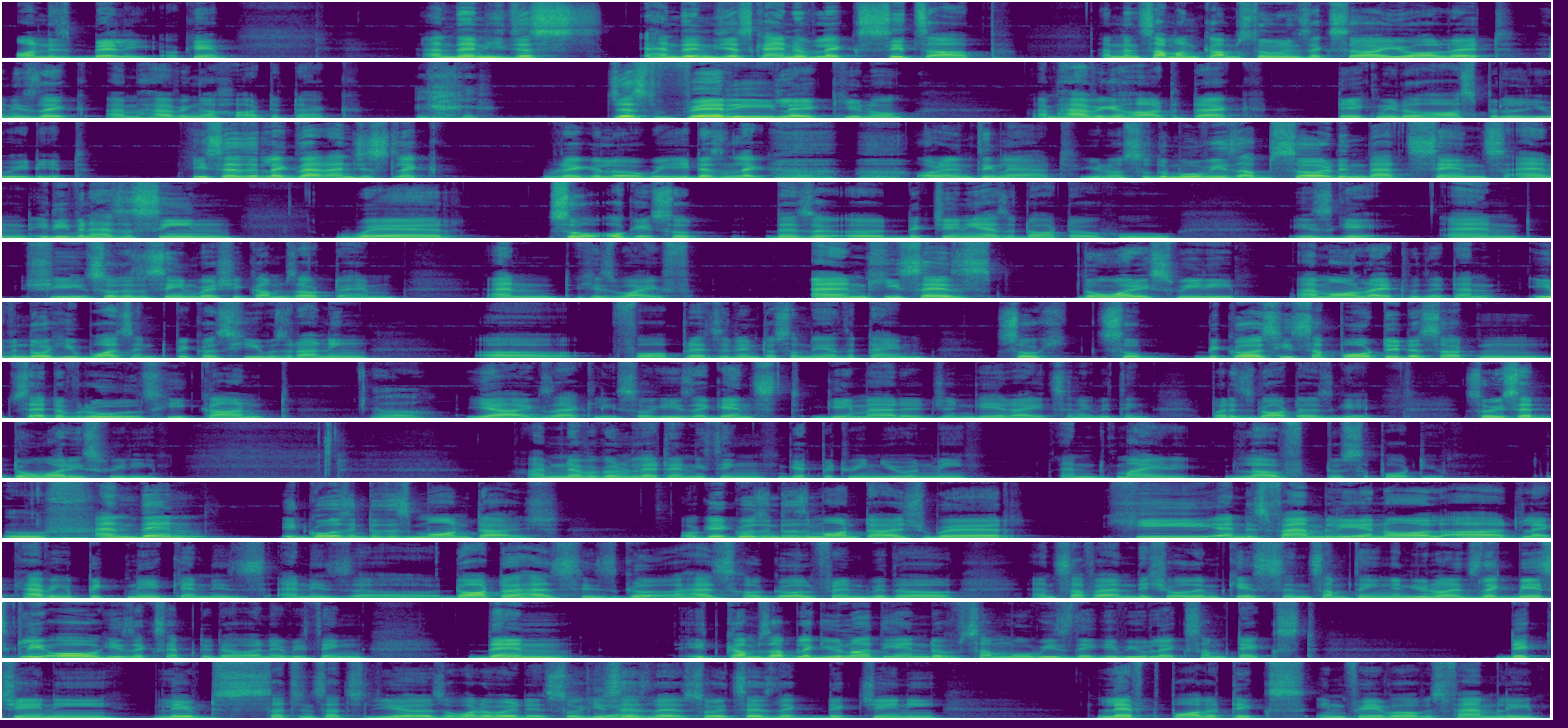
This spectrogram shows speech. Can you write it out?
on his belly. Okay, and then he just and then he just kind of like sits up, and then someone comes to him and is like, "Sir, are you all right?" And he's like, "I'm having a heart attack." just very like you know, I'm having a heart attack. Take me to the hospital, you idiot. He says it like that, and just like regular way. He doesn't like or anything like that, you know. So the movie is absurd in that sense, and it even has a scene where so okay, so there's a uh, Dick Cheney has a daughter who is gay, and she so there's a scene where she comes out to him and his wife, and he says, "Don't worry, sweetie, I'm all right with it." And even though he wasn't, because he was running uh, for president or something at the time, so he, so because he supported a certain set of rules, he can't Oh, yeah, exactly. So he's against gay marriage and gay rights and everything. But his daughter is gay. So he said, Don't worry, sweetie. I'm never going to let anything get between you and me and my love to support you. oof. And then it goes into this montage. Okay, it goes into this montage where he and his family and all are like having a picnic and his and his uh, daughter has his girl has her girlfriend with her and stuff and they show them kiss and something and you know it's like basically oh he's accepted her and everything then it comes up like you know at the end of some movies they give you like some text dick cheney lived such and such years or whatever it is. So he Yeah. says that so it says like dick cheney left politics in favor of his family.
